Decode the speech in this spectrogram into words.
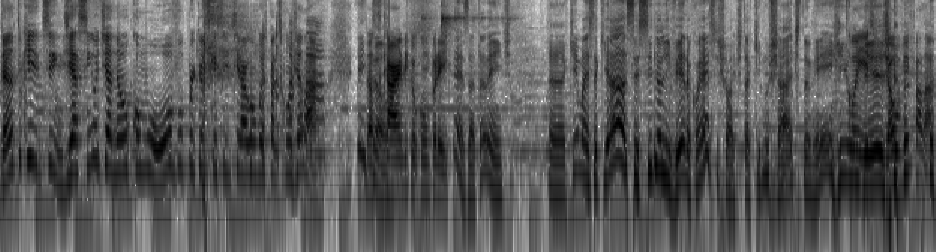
Tanto que, sim, dia sim ou dia não eu como ovo porque eu esqueci de tirar alguma coisa pra descongelar. Então, das carnes que eu comprei. exatamente. Ah, quem mais tá aqui? Ah, Cecília Oliveira, conhece, Shot? Tá aqui no chat também. Um Conheço, beijo. já ouvi falar.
